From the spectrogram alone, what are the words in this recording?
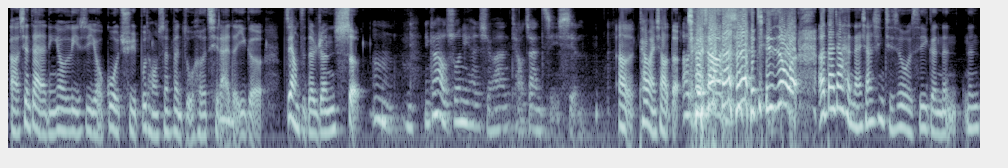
呃，现在的林佑利是由过去不同身份组合起来的一个这样子的人设。嗯，你刚才有说你很喜欢挑战极限，呃，开玩笑的，哦开玩笑的 其实我呃，大家很难相信，其实我是一个能能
